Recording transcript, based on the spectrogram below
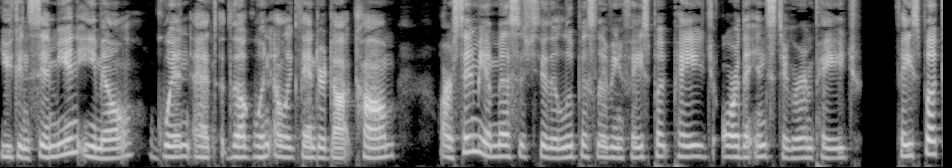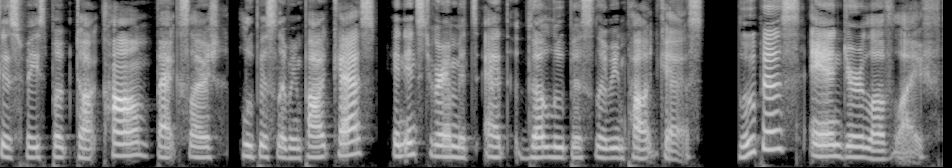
You can send me an email, gwen at thegwenalexander.com, or send me a message through the Lupus Living Facebook page or the Instagram page Facebook is facebook.com backslash lupus living podcast, and Instagram it's at the lupus living podcast. Lupus and your love life.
